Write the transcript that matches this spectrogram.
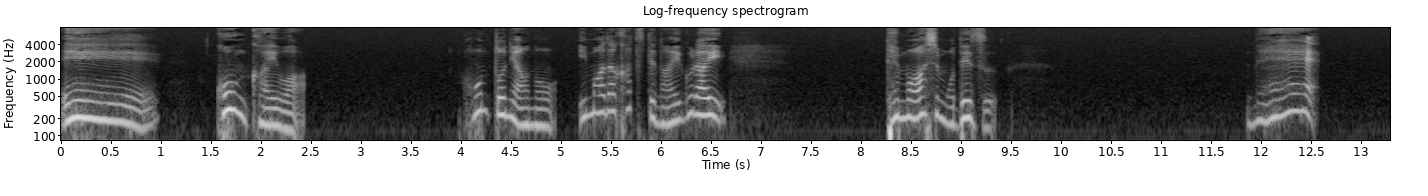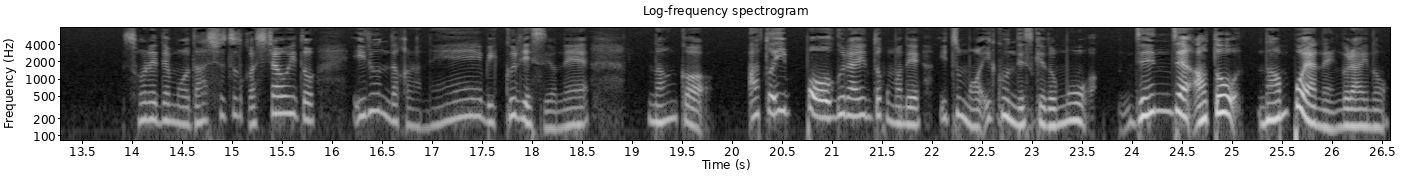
えー、今回は、本当にあの、未だかつてないぐらい手も足も出ずねえ。それでも脱出とかしちゃう人いるんだからね。びっくりですよね。なんかあと一歩ぐらいのとこまでいつも行くんですけども全然あと何歩やねんぐらいの。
